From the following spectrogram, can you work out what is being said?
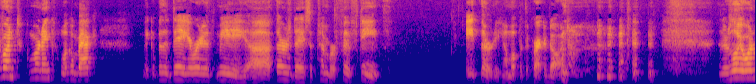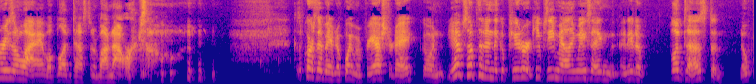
everyone. Good morning. Welcome back. Make up of the day. Get ready with me. Uh, Thursday, September 15th, 8.30. I'm up at the crack of dawn. and there's only one reason why. I have a blood test in about an hour. So, Because, of course, I made an appointment for yesterday going, you have something in the computer. It keeps emailing me saying I need a blood test. And nope.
